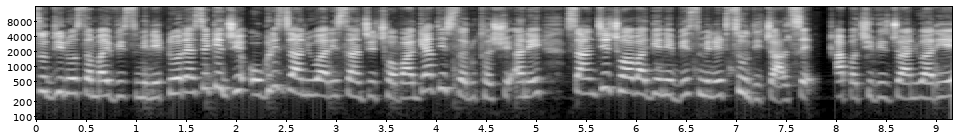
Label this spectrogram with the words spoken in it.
શુદ્ધિનો સમય વીસ મિનિટનો રહેશે, કે જે ઓગણીસ જાન્યુઆરી સાંજે છ વાગ્યાથી શરૂ થશે અને સાંજે છ વાગ્યાને વીસ મિનિટ સુધી ચાલશે. આ પછી વીસ જાન્યુઆરીએ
